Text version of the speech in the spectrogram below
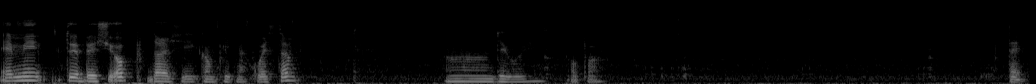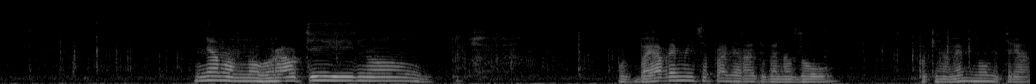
Еми, той беше оп, дай си комплит на квеста. Де го е? Опа. Те. Няма много работи, но... От бая време ни са правили райдове на золо. Пък и на мен много ми трябва.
